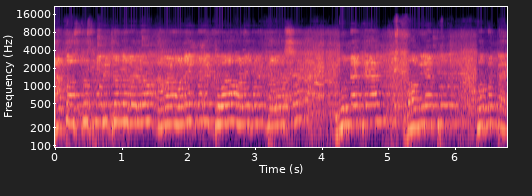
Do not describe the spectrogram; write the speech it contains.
আর তস্তস মুভির জন্য রইল আমার অনেক অনেক দোয়া, অনেক অনেক ভালোবাসা মুন্না খান ভবি খোকন ভাই।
